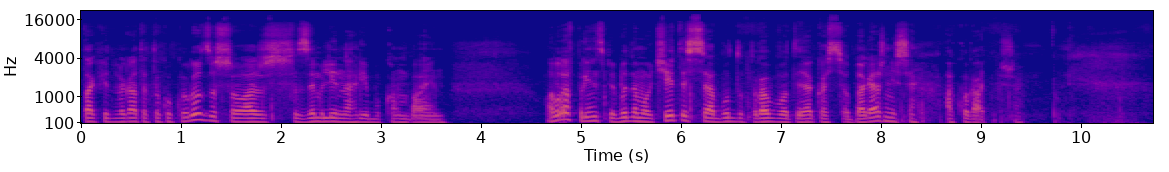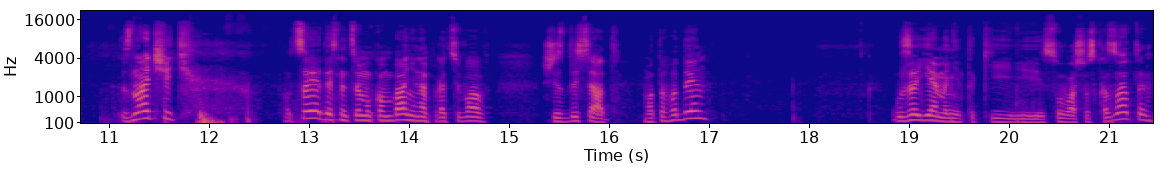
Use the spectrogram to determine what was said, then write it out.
так підбирати ту кукурудзу, що аж землі нагріб у комбайн. Але, в принципі, будемо вчитися, буду пробувати якось обережніше, акуратніше. Значить, оце я десь на цьому комбайні напрацював 60 мотогодин. Уже є мені такі слова, що сказати.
